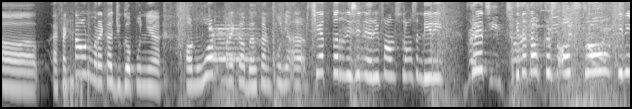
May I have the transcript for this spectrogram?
eh, efek town, mereka juga punya onward, mereka bahkan punya uh, shatter di sini dari Strong sendiri. Great, kita tahu Curse of Crow ini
